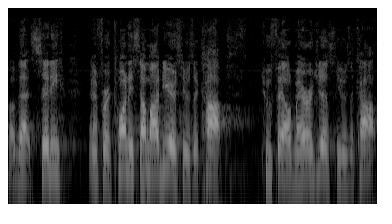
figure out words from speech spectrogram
of that city, and for 20 some odd years, he was a cop. Two failed marriages, he was a cop.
